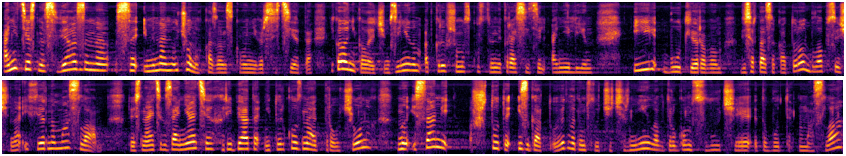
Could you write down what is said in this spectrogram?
Они тесно связаны с именами ученых Казанского университета. Николаем Николаевичем Зининым, открывшим искусственный краситель анилин, и Бутлеровым, диссертация которого была посвящена эфирным маслам. То есть на этих занятиях ребята не только узнают про ученых, но и сами что-то изготовят, в этом случае чернила, в другом случае это будут масла,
